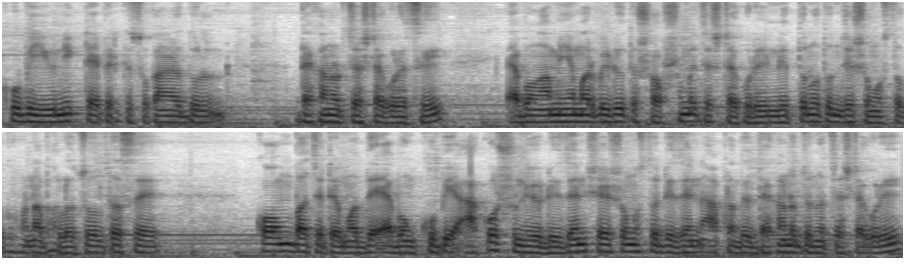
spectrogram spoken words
খুবই ইউনিক টাইপের কিছু কানের দুল দেখানোর চেষ্টা করেছি এবং আমি আমার ভিডিওতে সবসময় চেষ্টা করি নিত্য নতুন যে সমস্ত গহনা ভালো চলতেছে, কম বাজেটের মধ্যে এবং খুবই আকর্ষণীয় ডিজাইন সেই সমস্ত ডিজাইন আপনাদের দেখানোর জন্য চেষ্টা করি।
